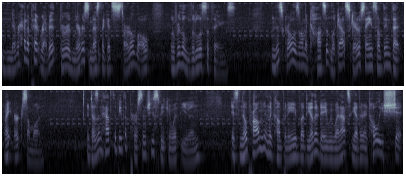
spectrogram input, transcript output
Never had a pet rabbit. They're a nervous mess that gets startled all over the littlest of things. And this girl is on the constant lookout, scared of saying something that might irk someone. It doesn't have to be the person she's speaking with, even. It's no problem in the company, but the other day we went out together and holy shit,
